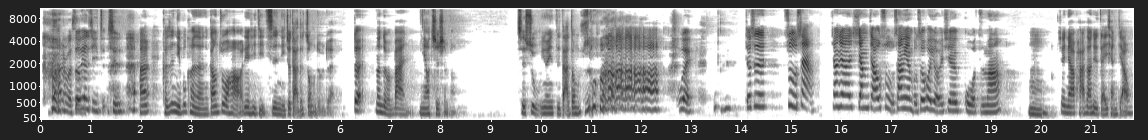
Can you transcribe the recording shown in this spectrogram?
多练习几次。啊，可是你不可能刚做好练习几次你就打得中，对不对？对，那怎么办？你要吃什么？吃树，因为只打中树。喂，就是树上，像像香蕉树上面不是会有一些果子吗？嗯，所以你要爬上去摘香蕉。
